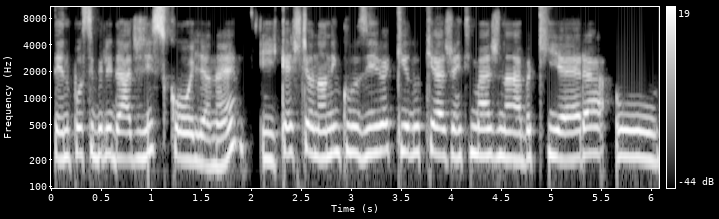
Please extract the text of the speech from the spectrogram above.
tendo possibilidade de escolha, né? E questionando, inclusive, aquilo que a gente imaginava que era o,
